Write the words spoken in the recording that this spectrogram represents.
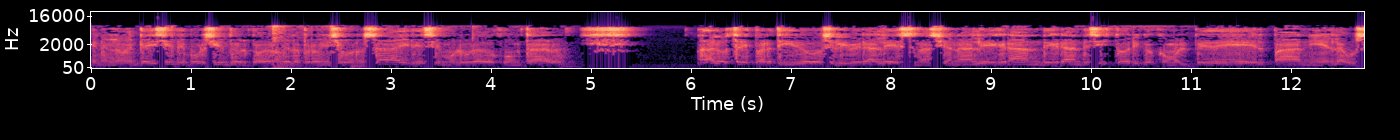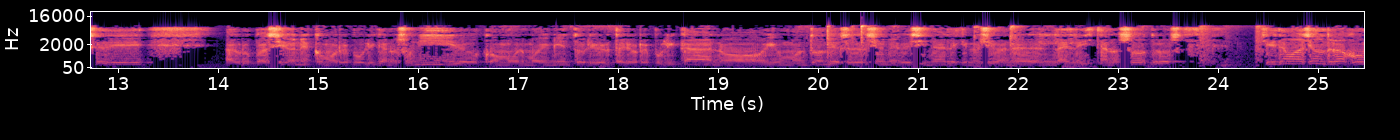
en el 97% del padrón de la provincia de Buenos Aires, hemos logrado juntar a los tres partidos liberales nacionales grandes, grandes históricos como el PD, el PAN y la UCD, agrupaciones como Republicanos Unidos, como el Movimiento Libertario Republicano y un montón de asociaciones vecinales que nos llevan la lista a nosotros. Sí, estamos haciendo un trabajo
